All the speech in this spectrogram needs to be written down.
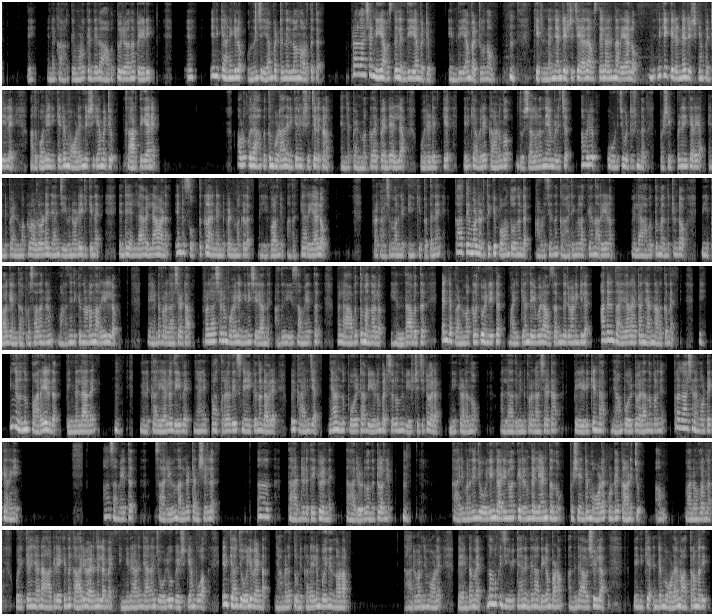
ഏ എന്റെ കാർത്തിമോൾക്ക് എന്തെങ്കിലും ആപത്ത് വരുമെന്ന പേടി. എനിക്കാണെങ്കിലോ ഒന്നും ചെയ്യാൻ പറ്റുന്നില്ലോ എന്ന് ഓർത്തിട്ട്. പ്രകാശൻ ഈ അവസ്ഥയിൽ എന്ത് ചെയ്യാൻ പറ്റും? എന്ത് ചെയ്യാൻ പറ്റുമെന്നോ കിരണിനെ ഞാൻ രക്ഷിച്ച ഏത് അവസ്ഥയിലാണെന്ന് അറിയാലോ. എനിക്ക് കിരണിനെ രക്ഷിക്കാൻ പറ്റിയില്ലേ? അതുപോലെ എനിക്ക് എന്റെ മോളെ രക്ഷിക്കാൻ പറ്റും കാർത്തികേനെ അവൾക്കൊരാപത്തും കൂടാതെ എനിക്ക് രക്ഷിച്ചെടുക്കണം. എന്റെ പെൺമക്കളെ ഇപ്പം എന്റെ എല്ലാം ഒരിടയ്ക്ക് എനിക്ക് അവരെ കാണുമ്പോൾ ദുശകുനെന്ന് ഞാൻ വിളിച്ച് അവർ ഓടിച്ചു വിട്ടിട്ടുണ്ട്. പക്ഷെ ഇപ്പോഴെനിക്കറിയാം എന്റെ പെൺമക്കളുള്ളതുകൊണ്ട് ഞാൻ ജീവനോടെ ഇരിക്കുന്നത് എന്റെ എല്ലാം എല്ലാമാണ് എന്റെ സ്വത്തുക്കളാണ് എന്റെ പെൺമക്കൾ ദീപ പറഞ്ഞു അതൊക്കെ അറിയാലോ. പ്രകാശം പറഞ്ഞു എനിക്കിപ്പോൾ തന്നെ കാർത്തിയമ്മളുടെ അടുത്തേക്ക് പോകാൻ തോന്നുന്നുണ്ട്. അവിടെ ചെന്ന് കാര്യങ്ങളൊക്കെ ഒന്ന് അറിയണം. വല്ല ആപത്തും വന്നിട്ടുണ്ടോ? നീ ആ ഗംഗാപ്രസാദ് അങ്ങനെ മറിഞ്ഞിരിക്കുന്നുണ്ടോ എന്ന് അറിയില്ലല്ലോ വേണ്ട പ്രകാശേട്ടാ. പ്രകാശേട്ടൻ പോയാൽ എങ്ങനെ ശരിയാന്ന് അത് ഈ സമയത്ത് വല്ല ആപത്തും വന്നാലോ? എന്താപത്ത് എന്റെ പെൺമക്കൾക്ക് വേണ്ടിയിട്ട് മരിക്കാൻ ദൈവം ഒരു അവസരം തരുവാണെങ്കിൽ അതിന് തയ്യാറായിട്ടാണ് ഞാൻ നടക്കുന്നത് ഇങ്ങനൊന്നും പറയരുത്. പിന്നല്ലാതെ നിനക്കറിയാലോ ദീപേ ഇപ്പം അത്രയധികം സ്നേഹിക്കുന്നുണ്ട് അവരെ. ഒരു കാര്യം ചെയ്യാം. ഞാൻ ഒന്ന് പോയിട്ട് ആ വീടും പരിസരവും ഒന്ന് വീക്ഷിച്ചിട്ട് വരാം. നീ കിടന്നു. അല്ല അത് പിന്നെ പ്രകാശേട്ടാ പേടിക്കണ്ട. ഞാൻ പോയിട്ട് വരാമെന്നും പറഞ്ഞ് പ്രകാശൻ അങ്ങോട്ടേക്ക് ഇറങ്ങി. ആ സമയത്ത് സരയു നല്ല ടെൻഷനിൽ താരുടെ അടുത്തേക്ക് വരുന്നേ. താരയോട് വന്നിട്ട് പറഞ്ഞു കാര്യം പറഞ്ഞ ജോലിയും കാര്യങ്ങളൊക്കെ ഇരണം കല്യാണം തന്നു. പക്ഷെ എന്റെ മോളെ കൊണ്ട് കാണിച്ചു. മനോഹറിന് ഒരിക്കലും ഞാൻ ആഗ്രഹിക്കുന്ന കാര്യമായിരുന്നില്ലമ്മേ. ഇങ്ങനെയാണ് ഞാൻ ആ ജോലി ഉപേക്ഷിക്കാൻ പോവാ. എനിക്ക് ആ ജോലി വേണ്ട. ഞാൻ വല്ല തുണിക്കടയിലും പോയി നിന്നോളാം. ധാര പറഞ്ഞു മോളെ വേണ്ടമ്മേ. നമുക്ക് ജീവിക്കാൻ എന്തിനധികം പണം? അതിന്റെ ആവശ്യമില്ല. എനിക്ക് എന്റെ മോളെ മാത്രം മതി.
